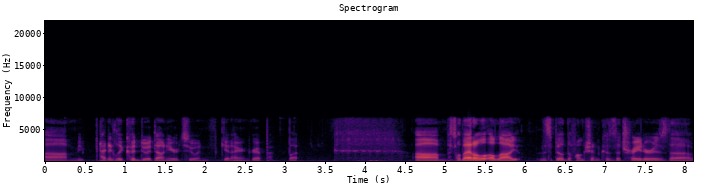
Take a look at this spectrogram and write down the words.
Um, you technically could do it down here too and get Iron Grip, but um, so that'll allow you, this build to function because the Traitor is the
